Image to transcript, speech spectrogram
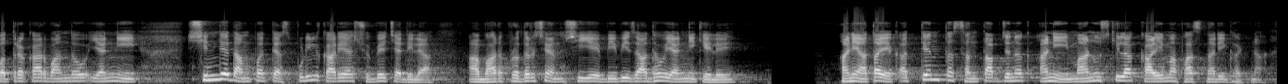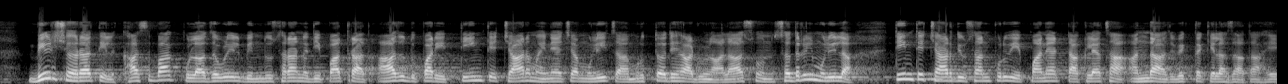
पत्रकार बांधव यांनी शिंदे दाम्पत्यास पुढील कार्यास शुभेच्छा दिल्या. आभार प्रदर्शन शी ए बी बी जाधव यांनी केले. आणि आता एक अत्यंत संतापजनक आणि माणुसकीला काळीमा फासणारी घटना. बीड शहरातील खासबाग पुलाजवळील बिंदुसरा नदी पात्रात आज दुपारी तीन ते चार महिन्याच्या मुलीचा मृतदेह आढळून आला असून सदरील मुलीला तीन ते चार दिवसांपूर्वी पाण्यात टाकल्याचा अंदाज व्यक्त केला जात आहे.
